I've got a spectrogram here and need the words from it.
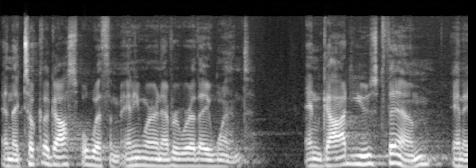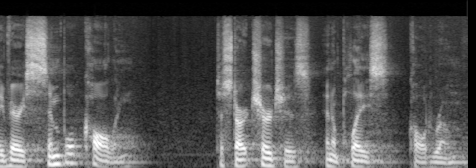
and they took the gospel with them anywhere and everywhere they went. And God used them in a very simple calling to start churches in a place called Rome.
